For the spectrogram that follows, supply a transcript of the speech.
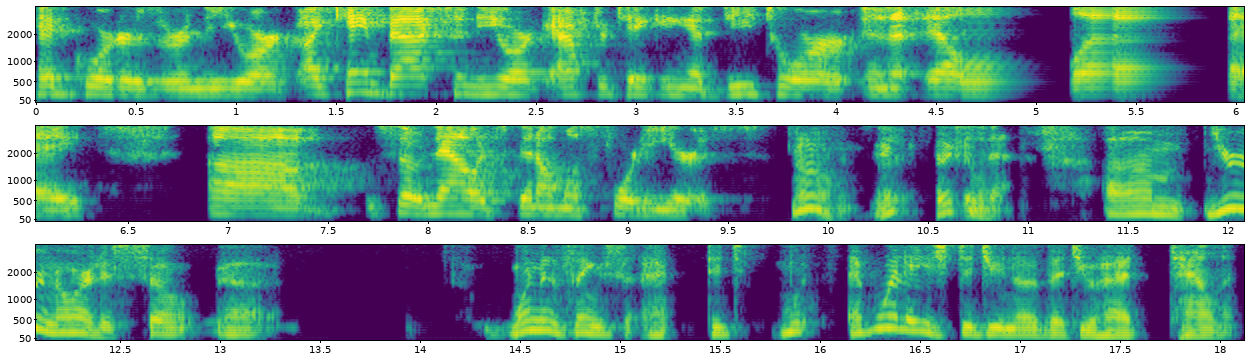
headquarters are in New York. I came back to New York after taking a detour in LA. Uh, so now it's been almost 40 years. Oh, excellent. Um, you're an artist. So uh, one of the things uh, did at what age did you know that you had talent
